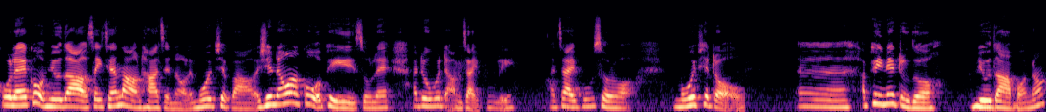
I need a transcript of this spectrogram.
ကိုလည်းကို့အမျိုးသားကိုစိတ်ချမ်းသာအောင်ထားခြင်းတော့လေမိုးဝဖြစ်ပါအောင်အရင်တော့ကကို့အဖေဆိုလဲအတူဝတ်တာမကြိုက်ဘူးလေမကြိုက်ဘူးဆိုတော့မိုးဝဖြစ်တော့ဘူးအဲအဖေနဲ့တူတော့အ မျိုးသားပေါ့နော်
